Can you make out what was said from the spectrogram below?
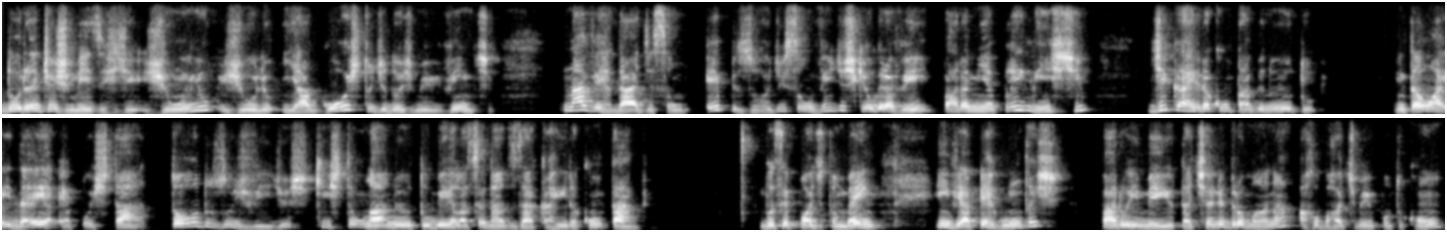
durante os meses de junho, julho e agosto de 2020, na verdade são episódios, são vídeos que eu gravei para minha playlist de carreira contábil no YouTube. Então a ideia é postar todos os vídeos que estão lá no YouTube relacionados à carreira contábil. Você pode também enviar perguntas para o e-mail tatianedromana.hotmail.com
